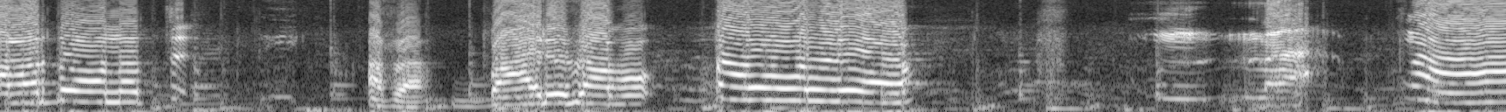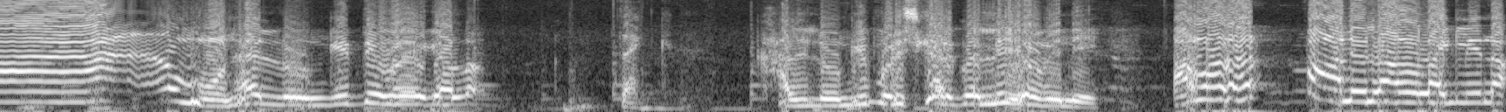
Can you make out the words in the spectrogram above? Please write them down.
আমার তো মনে হচ্ছে আচ্ছা বাইরে যাব। বললে। না মনে হয় লুঙ্গিতে হয়ে গেল। দেখ খালি লুঙ্গি পরিষ্কার করলেই হবে নি আমার আর পানি লাল লাগলি না।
